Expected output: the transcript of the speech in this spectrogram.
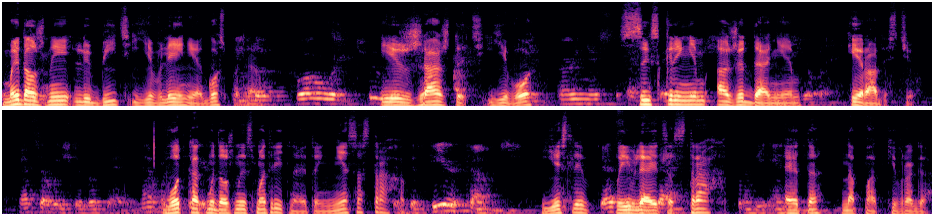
Мы должны любить явление Господа и жаждать Его с искренним ожиданием и радостью. Вот как мы должны смотреть на это, не со страхом. Если появляется страх, это нападки врага.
